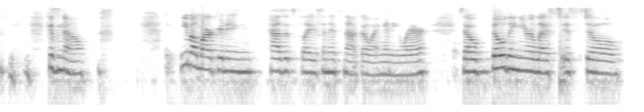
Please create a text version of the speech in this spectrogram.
because no, email marketing has its place and it's not going anywhere. So building your list is still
